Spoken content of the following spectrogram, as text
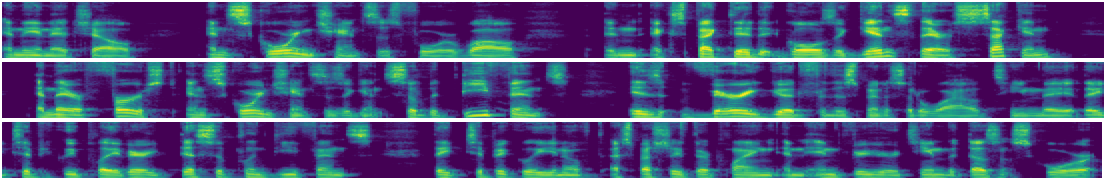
in the NHL and scoring chances for, while in expected goals against, they're second and they're first in scoring chances against. So the defense is very good for this Minnesota Wild team. They they typically play very disciplined defense. They typically, you know, especially if they're playing an inferior team that doesn't score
